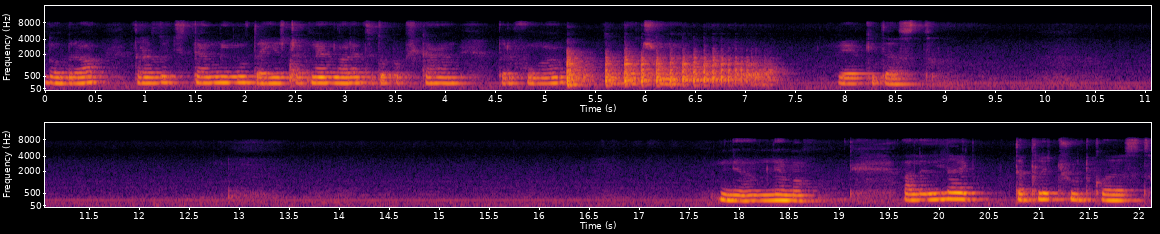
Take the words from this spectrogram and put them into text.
Dobra, teraz dociskałem minutę i jeszcze jak miałem na ręce, to popsikałem perfumem. Zobaczymy. Wielki test. Nie, nie ma. Ale le, tak leciutko jest.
